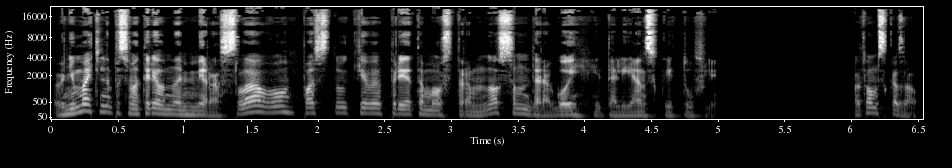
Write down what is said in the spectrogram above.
внимательно посмотрел на Мирославу, постукивая при этом острым носом дорогой итальянской туфли. Потом сказал.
